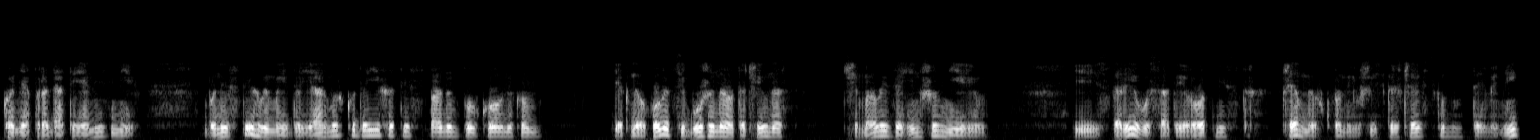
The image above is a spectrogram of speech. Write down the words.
Коня продати я не зміг, бо не встигли ми й до ярмарку доїхати з паном полковником, як на околиці Бужина оточив нас чималий загін шовнірів, і старий вусатий ротмістр, чемно вклонившись Кричевському та й мені,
